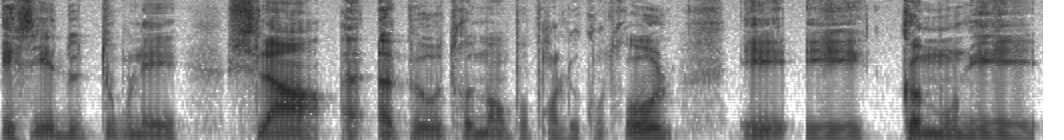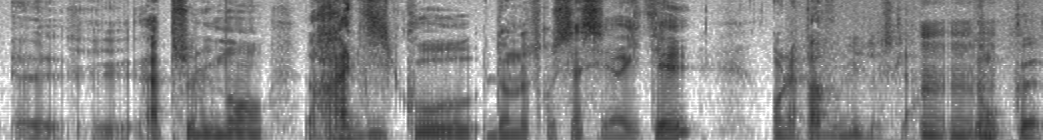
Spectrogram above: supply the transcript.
essayer de tourner cela un, peu autrement pour prendre le contrôle, et, comme on est euh, absolument radicaux dans notre sincérité, On n'a pas voulu de cela. Mm, mm, Donc, euh,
